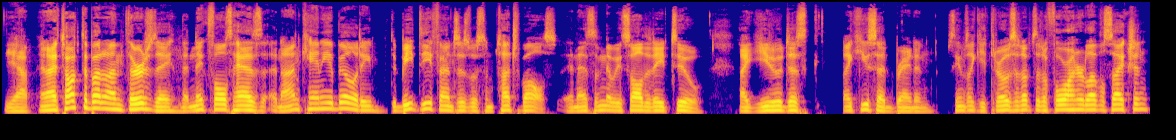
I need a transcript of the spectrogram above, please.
Yeah, and I talked about it on Thursday that Nick Foles has an uncanny ability to beat defenses with some touch balls, and that's something that we saw today too. Like you just, like you said, Brandon, seems like he throws it up to the 400 level section,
